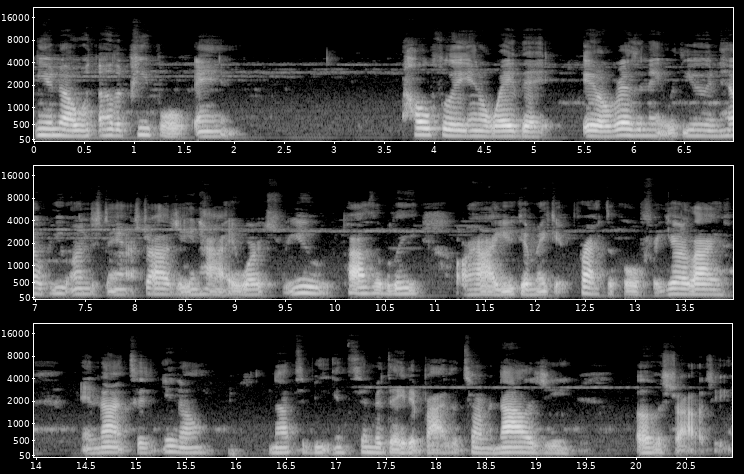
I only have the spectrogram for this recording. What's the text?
you know, with other people and hopefully in a way that it'll resonate with you and help you understand astrology and how it works for you, possibly, or how you can make it practical for your life and not to, you know, not to be intimidated by the terminology of astrology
